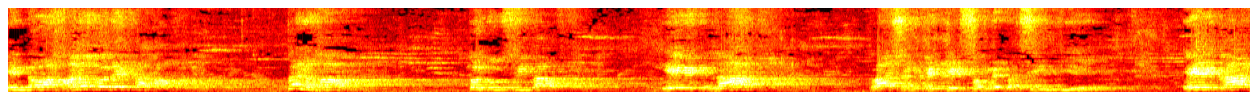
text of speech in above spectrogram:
इन दवाखानों को देखता था। तनहा। तो दूसरी तरफ़ एक लाख राशन के किट्स हमने तकसीम किए। एक लाख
